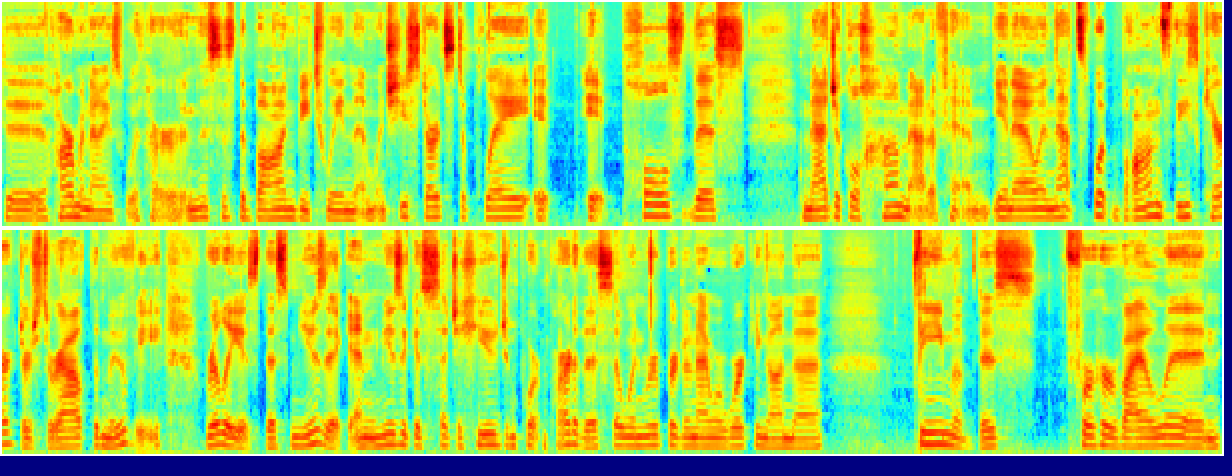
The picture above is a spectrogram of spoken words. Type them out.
to harmonize with her, and this is the bond between them. When she starts to play, it it pulls this magical hum out of him, you know, and that's what bonds these characters throughout the movie. Really, is this music, and music is such a huge, important part of this. So when Rupert and I were working on the theme of this for her violin,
